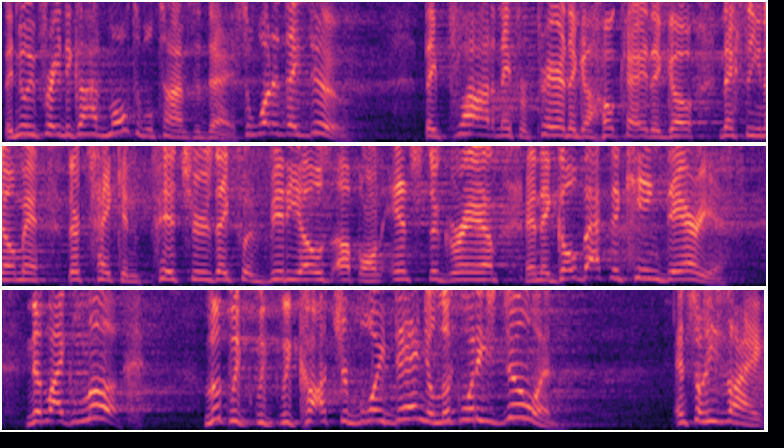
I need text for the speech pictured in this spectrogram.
They knew he prayed to God multiple times a day. So what did they do? They plot and they prepare. They go, okay, they go. Next thing you know, man, they're taking pictures. They put videos up on Instagram and they go back to King Darius. And they're like, look, look, we, we, we caught your boy Daniel. Look what he's doing. And so he's like,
